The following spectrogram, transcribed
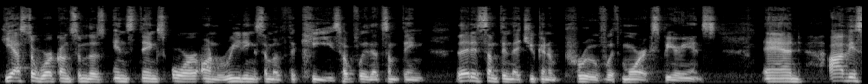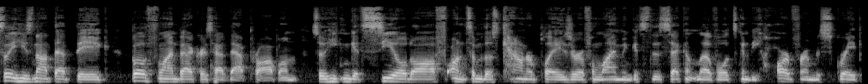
he has to work on some of those instincts or on reading some of the keys. Hopefully that's something that is something that you can improve with more experience. And obviously, he's not that big. Both linebackers have that problem. So he can get sealed off on some of those counter plays, or if a lineman gets to the second level, it's going to be hard for him to scrape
